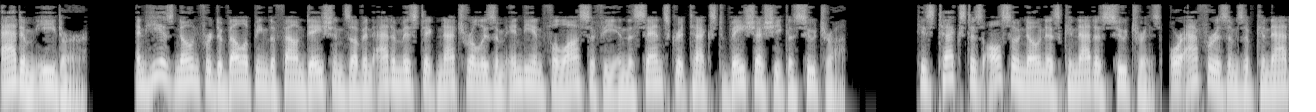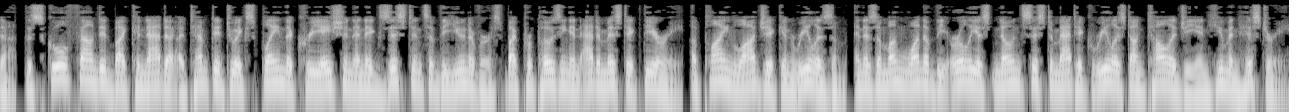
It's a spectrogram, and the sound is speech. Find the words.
atom eater' and he is known for developing the foundations of an atomistic naturalism Indian philosophy in the Sanskrit text Vaisheshika Sutra. His text is also known as Kanada Sutras, or Aphorisms of Kanada. The school founded by Kanada attempted to explain the creation and existence of the universe by proposing an atomistic theory, applying logic and realism, and is among one of the earliest known systematic realist ontology in human history.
